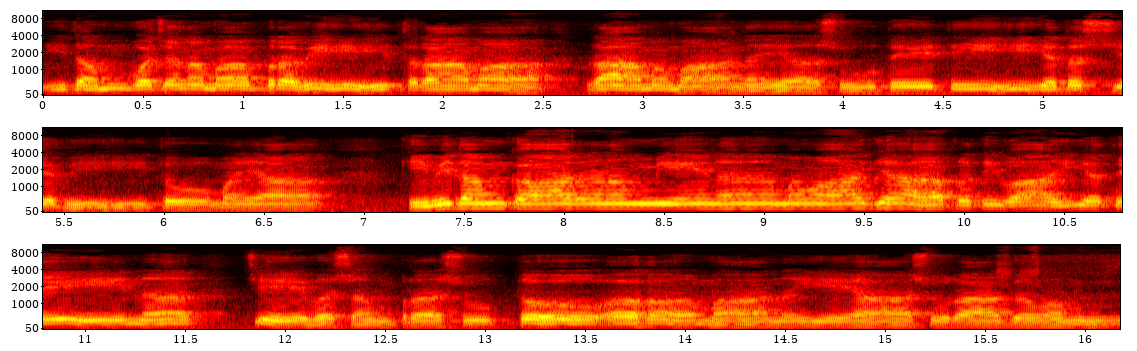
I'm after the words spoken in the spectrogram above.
इदं वचनमब्रवीत् रामा राममानय सूतेति यदस्य भीतो मया। किमिदं कारणं येन ममाज्ञा प्रतिवाह्यते न, चेव सम्प्रसुप्तोऽहमानयेहासुराघवम्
